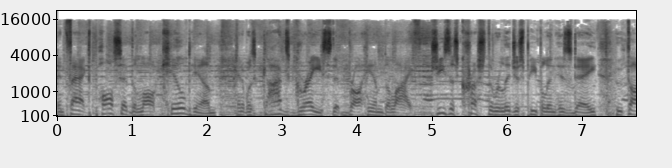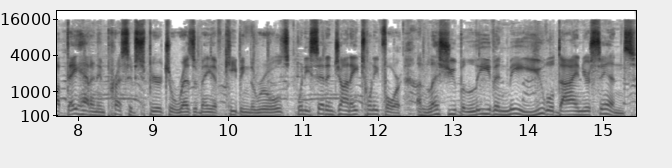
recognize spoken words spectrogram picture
In fact, Paul said the law killed him, and it was God's grace that brought him to life. Jesus crushed the religious people in his day who thought they had an impressive spiritual resume of keeping the rules when he said in John 8:24, "Unless you believe in me, you will die in your sins."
